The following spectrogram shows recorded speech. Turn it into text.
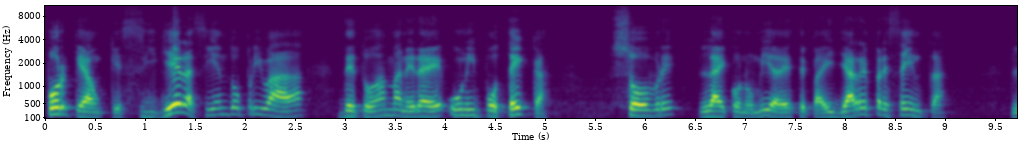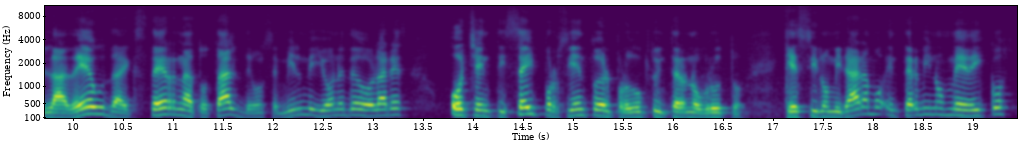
Porque aunque siguiera siendo privada, de todas maneras es una hipoteca sobre la economía de este país. Ya representa la deuda externa total de 11 mil millones de dólares, 86% del Producto Interno Bruto, que si lo miráramos en términos médicos,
